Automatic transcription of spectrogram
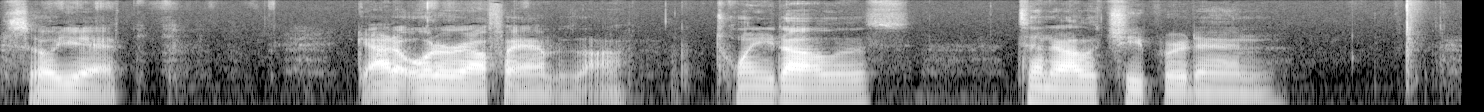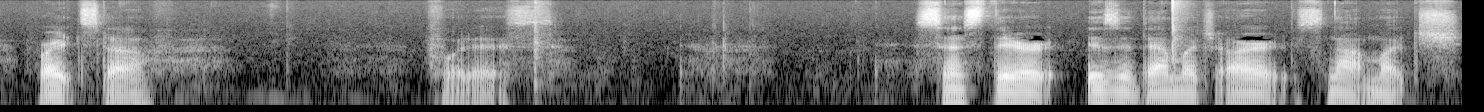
So yeah, gotta order it off of Amazon. Twenty dollars, ten dollars cheaper than Right Stuf for this. Since there isn't that much art, it's not much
